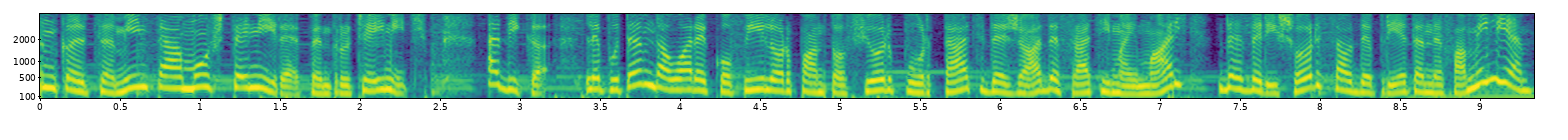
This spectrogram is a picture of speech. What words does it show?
încălțămintea moștenire pentru cei mici. Adică, le putem da oare copiilor pantofiori purtați deja de frații mai mari, de verișori sau de prieteni de familie?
